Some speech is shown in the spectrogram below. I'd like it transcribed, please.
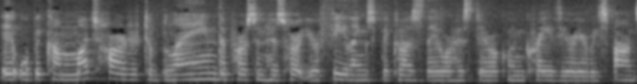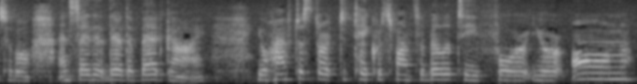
It will become much harder to blame the person who's hurt your feelings because they were hysterical and crazy or irresponsible and say that they're the bad guy. You'll have to start to take responsibility for your own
